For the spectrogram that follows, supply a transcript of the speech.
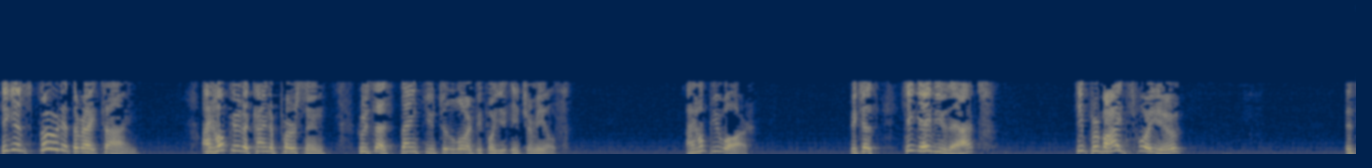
He gives food at the right time. I hope you're the kind of person who says thank you to the Lord before you eat your meals. I hope you are. Because He gave you that. He provides for you. It's,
